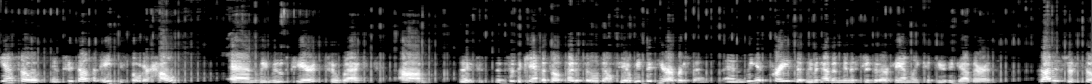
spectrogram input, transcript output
yeah, so in 2008 we sold our house and we moved here to WEC. Um, this is the campus outside of Philadelphia. We've been here ever since, and we had prayed that we would have a ministry that our family could do together. And God is just so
